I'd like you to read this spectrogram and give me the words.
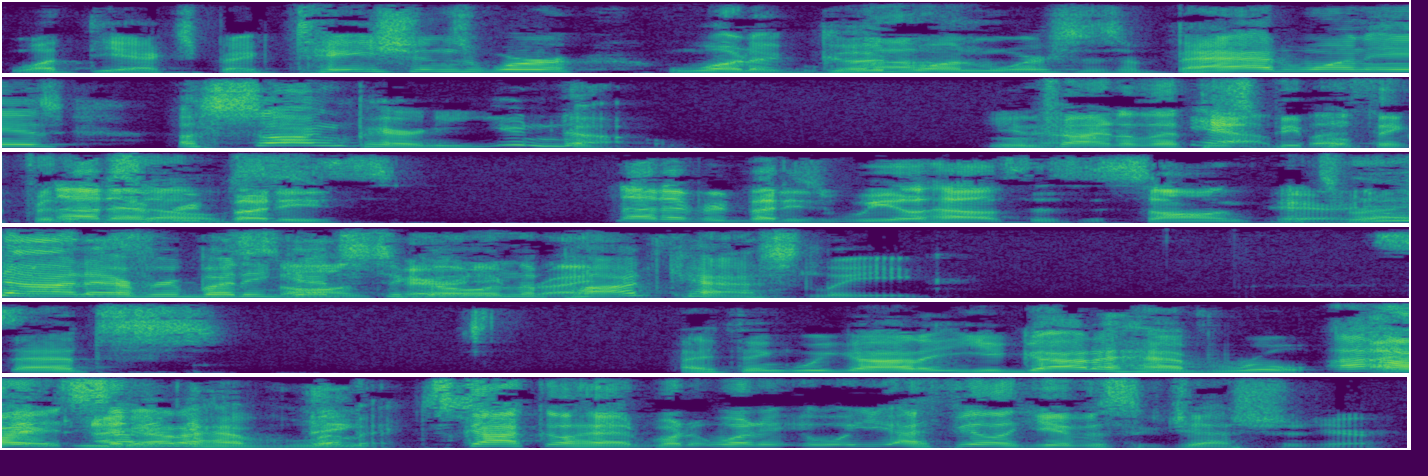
what the expectations were, what a good Well- one versus a bad one is. A song parody, you know, you know. Trying to let yeah, these people think for not themselves. everybody's not everybody's wheelhouse is a song parody. right. Not everybody gets to go in the parody podcast league. That's. I think we got to You got to have rules. All right, you so- got to have limits. Scott, go ahead. What, what, what? I feel like you have a suggestion here.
